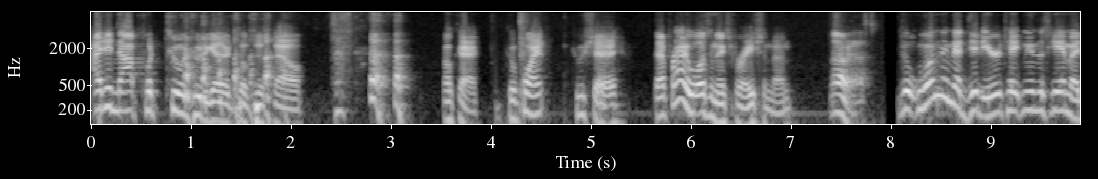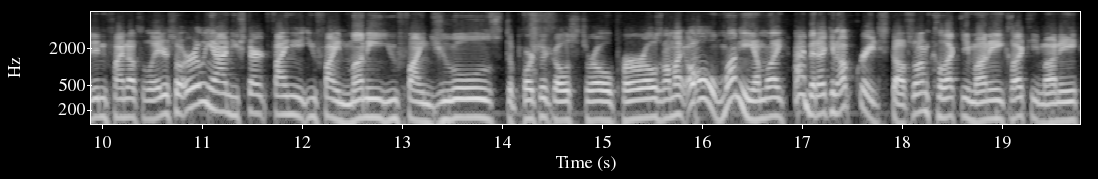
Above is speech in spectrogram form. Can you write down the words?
I did not put two and two together until just now. Okay. Good point. Touche. That probably was an inspiration then. Oh yeah, the one thing that did irritate me in this game, I didn't find out till later. So early on, you start finding you find money, you find jewels. The portrait ghosts throw pearls, and I'm like, oh, money. I'm like, I bet I can upgrade stuff. So I'm collecting money, collecting money.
